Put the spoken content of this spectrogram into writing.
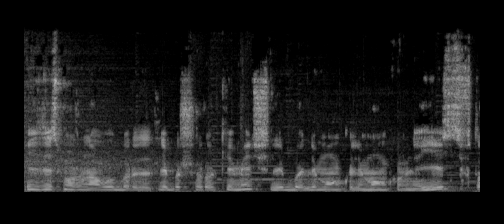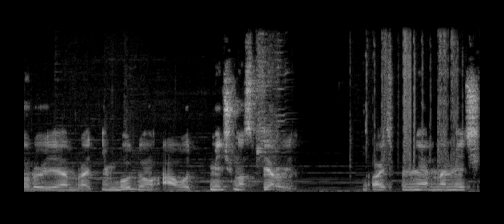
И здесь можно выбор взять либо широкий меч, либо лимонку. Лимонку у меня есть, вторую я брать не буду. А вот меч у нас первый. Давайте поменяем на меч.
